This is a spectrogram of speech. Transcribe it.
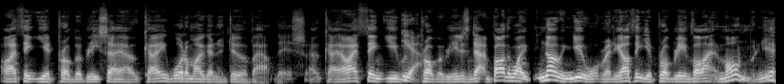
I think you'd probably say, okay, what am I going to do about this? Okay. I think you would yeah. probably listen to that. And by the way, knowing you already, I think you'd probably invite them on, wouldn't you?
